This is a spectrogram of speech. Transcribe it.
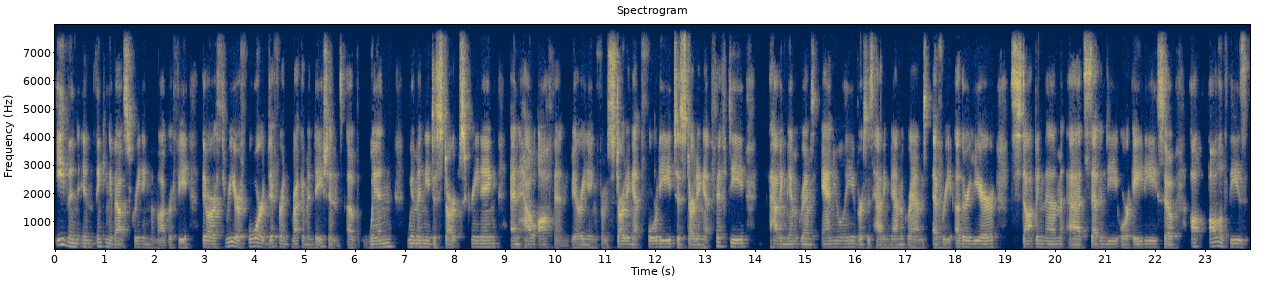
even in thinking about screening mammography, there are three or four different recommendations of when women need to start screening and how often, varying from starting at 40 to starting at 50, having mammograms annually versus having mammograms every other year, stopping them at 70 or 80. So, all, all of these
